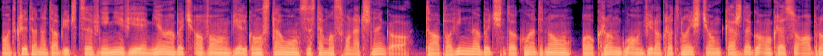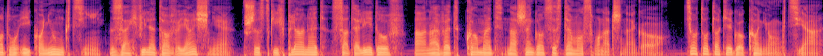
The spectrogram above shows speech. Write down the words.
odkryta na tabliczce w Nieniewie, miała być ową wielką stałą systemu słonecznego, to powinna być dokładną, okrągłą wielokrotnością każdego okresu obrotu i koniunkcji. Za chwilę to wyjaśnię. Wszystkich planet, satelitów, a nawet komet naszego systemu słonecznego. Co to takiego koniunkcja?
